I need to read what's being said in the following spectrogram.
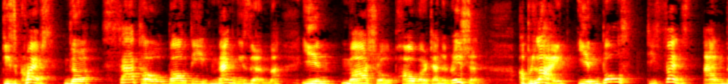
describes the subtle body mechanism in martial power generation applied in both defense and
